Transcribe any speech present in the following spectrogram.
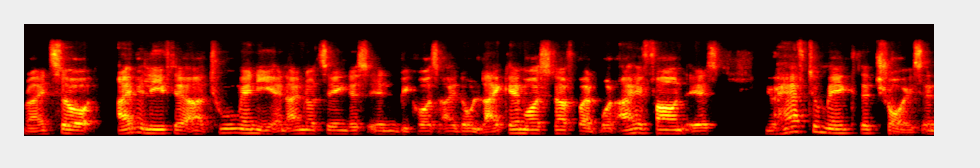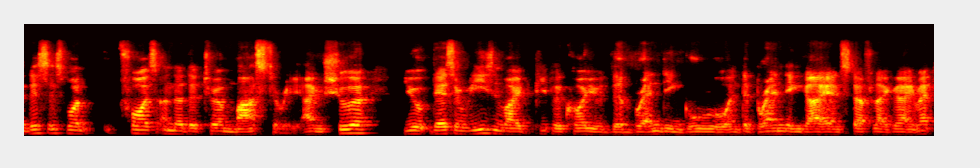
right? So I believe there are too many, and I'm not saying this in because I don't like him or stuff, but what I have found is you have to make the choice. And this is what falls under the term mastery. I'm sure you there's a reason why people call you the branding guru and the branding guy and stuff like that, right?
